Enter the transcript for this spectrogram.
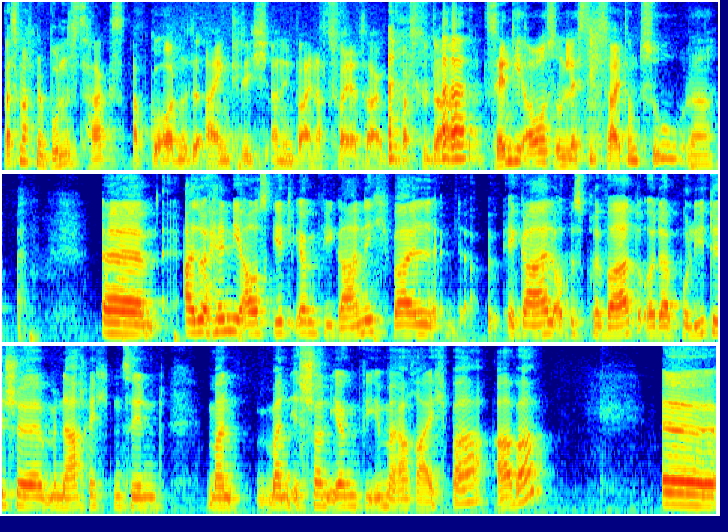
Was macht eine Bundestagsabgeordnete eigentlich an den Weihnachtsfeiertagen? Machst du da das Handy aus und lässt die Zeitung zu? Oder? Ähm, also Handy aus geht irgendwie gar nicht, weil egal ob es privat oder politische Nachrichten sind, man, man ist schon irgendwie immer erreichbar. Aber äh,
